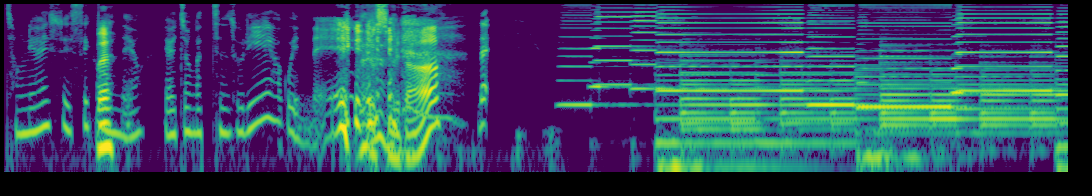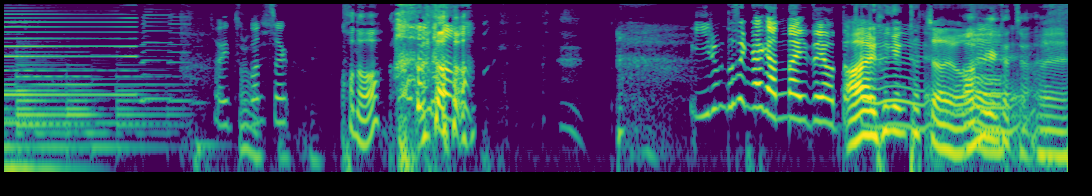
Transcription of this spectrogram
정리할 수 있을 것 네. 같네요. 열정 같은 소리 하고 있네. 알겠습니다. 저희 두 번째. 네. 코너. 이름도 생각이 안 나 이제 어떡해. 아 흥행 타짜요. 아, 네. 흥행 타짜. 네.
